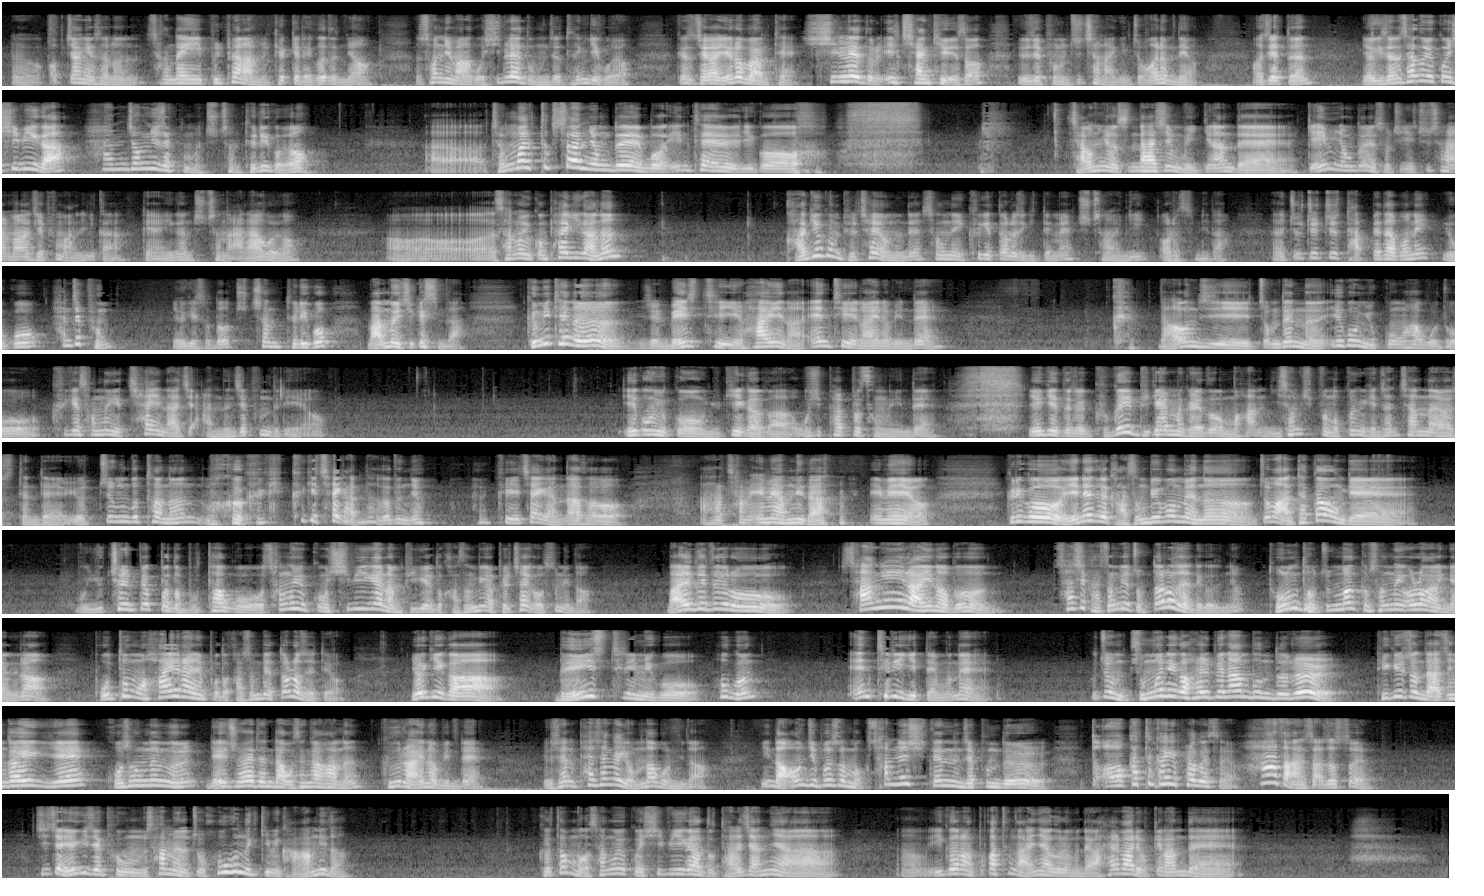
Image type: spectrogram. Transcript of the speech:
어, 업장에서는 상당히 불편함을 겪게 되거든요. 손님하고 신뢰도 문제도 생기고요. 그래서 제가 여러분한테 신뢰도를 잃지 않기 위해서 이 제품을 추천하기는 좀 어렵네요. 어쨌든 여기서는 3060 12가 한 종류 제품만 추천드리고요. 아, 정말 특수한 용도의 뭐 인텔 이거 작업용 쓴다 하시는 분 있긴 한데 게임 용도는 솔직히 추천할 만한 제품 아니니까 그냥 이건 추천 안 하고요. 어, 3060 8기가는 가격은 별 차이 없는데 성능이 크게 떨어지기 때문에 추천하기 어렵습니다. 쭉쭉쭉 다 빼다 보니 요거 한 제품 여기서도 추천드리고 마무리 짓겠습니다. 그 밑에는 이제 mainstream 하위나 엔트리 라인업인데 그 나온 지 좀 됐는 1060하고도 크게 성능이 차이 나지 않는 제품들이에요. 1060 6기가가 58% 성능인데 여기들은 그거에 비교하면 그래도 뭐 한 2, 30% 높은 게 괜찮지 않나요 하실 텐데 요쯤부터는 뭐 크게, 크게 차이가 안 나거든요. 크게 차이가 안 나서 아 참 애매합니다. 애매해요. 그리고 얘네들 가성비 보면은 좀 안타까운 게 뭐 6600보다 못하고 3060 12기가랑 비교해도 가성비가 별 차이가 없습니다. 말 그대로 상위 라인업은 사실 가성비가 좀 떨어져야 되거든요. 돈을 더 준 만큼 성능이 올라가는 게 아니라 보통은 하위 라인업보다 가성비가 떨어져야 돼요. 여기가 mainstream이고 혹은 엔트리이기 때문에 좀 주머니가 헐렁한 분들을 비교적 낮은 가격에 고성능을 내줘야 된다고 생각하는 그 라인업인데 요새는 팔 생각이 없나 봅니다. 이 나온 지 벌써 뭐 3년씩 됐는 제품들 똑같은 가격 팔고 있어요. 하나도 안 싸졌어요. 진짜 여기 제품 사면 좀 호구 느낌이 강합니다. 그렇다면 뭐 상호여권 12가도 다르지 않냐 어, 이거랑 똑같은 거 아니냐 그러면 내가 할 말이 없긴 한데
